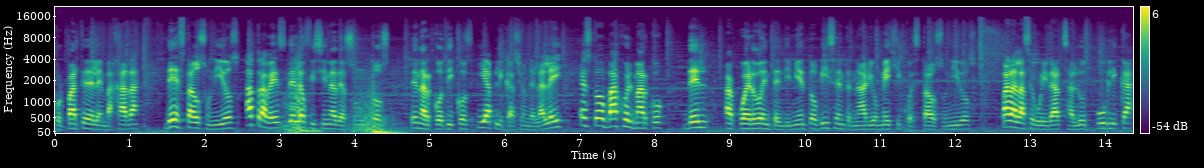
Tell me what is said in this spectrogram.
por parte de la Embajada de Estados Unidos a través de la Oficina de Asuntos de Narcóticos y Aplicación de la Ley, esto bajo el marco del Acuerdo de Entendimiento Bicentenario México-Estados Unidos para la Seguridad, Salud Pública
